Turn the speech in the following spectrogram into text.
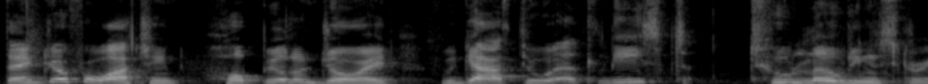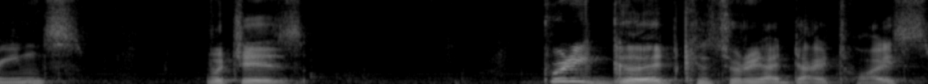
thank you all for watching. Hope you enjoyed. We got through at least two loading screens, which is pretty good considering I died twice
